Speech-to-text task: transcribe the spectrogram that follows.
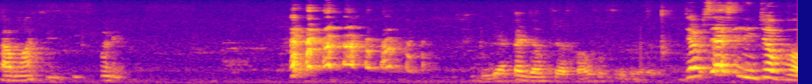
తమాషి జంప్ చేస్తావు? జంప్ చేసి నించోపో.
